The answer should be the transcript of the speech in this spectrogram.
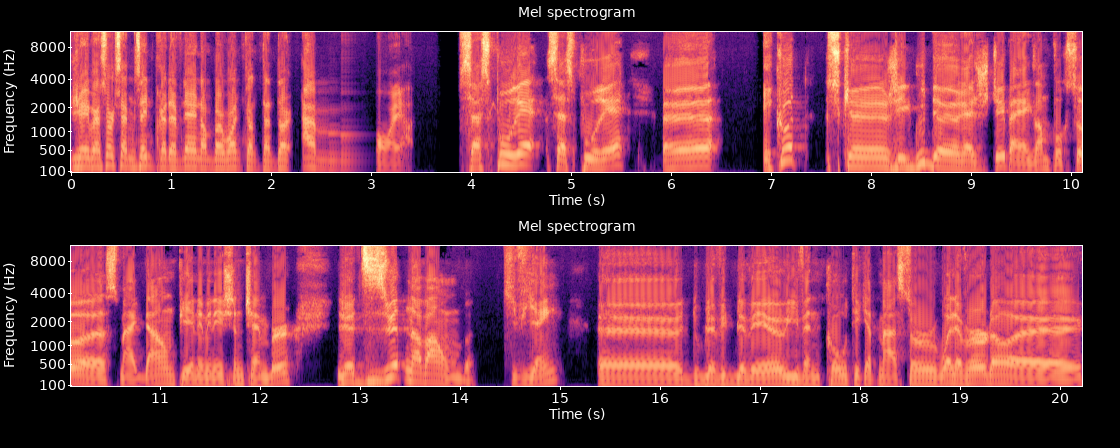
l'impression que Sami pourrait devenir un number one contender à Montréal. Ça se pourrait, ça se pourrait. Euh, écoute, ce que j'ai le goût de rajouter, par exemple, pour ça, euh, SmackDown puis Elimination Chamber, le 18 novembre qui vient, euh, WWE, Evenco, Ticketmaster, whatever, là, euh,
